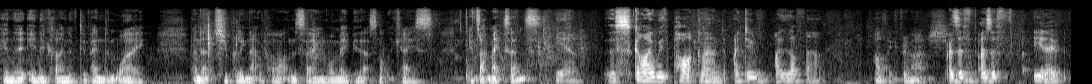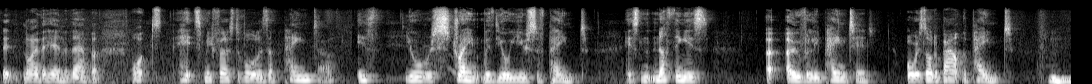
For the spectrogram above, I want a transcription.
in a in a kind of dependent way, and actually pulling that apart and saying, well, maybe that's not the case. If that makes sense. Yeah. The sky with parkland. I do. I love that. Oh, thank you very much. As a, as a, you know, it, neither here nor there. But what hits me first of all as a painter is your restraint with your use of paint. It's nothing is uh, overly painted, or it's not about the paint. Mm-hmm.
